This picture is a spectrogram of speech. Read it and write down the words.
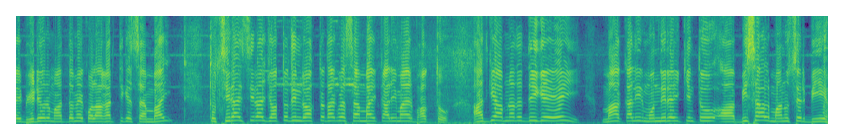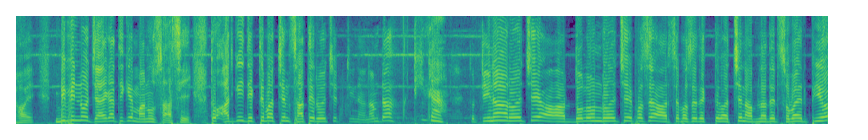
এই ভিডিওর মাধ্যমে কোলাঘাট থেকে শ্যামভাই। তো সিরাই সিরাই যতদিন রক্ত থাকবে শ্যামভাই কালী মায়ের ভক্ত। আজকে আপনাদের দিকে এই মা কালীর মন্দিরেই কিন্তু বিশাল মানুষের বিয়ে হয়। বিভিন্ন জায়গা থেকে মানুষ আসে। তো আজকেই দেখতে পাচ্ছেন সাথে রয়েছে টিনা। নামটা? টিনা। তো টিনা রয়েছে আর দোলন রয়েছে এপাশে আর সেপাশে দেখতে পাচ্ছেন আপনাদের সবাইয়ের প্রিয়।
